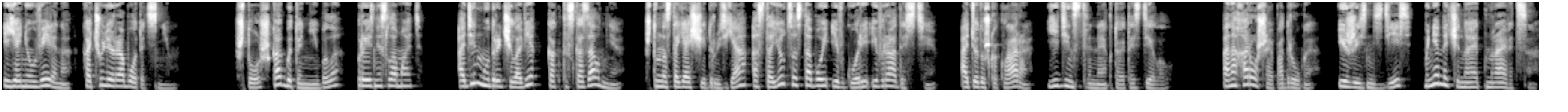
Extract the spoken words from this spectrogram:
и я не уверена, хочу ли работать с ним. Что ж, как бы то ни было, произнесла мать. Один мудрый человек как-то сказал мне, что настоящие друзья остаются с тобой и в горе, и в радости. А тетушка Клара — единственная, кто это сделал. Она хорошая подруга, и жизнь здесь мне начинает нравиться».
